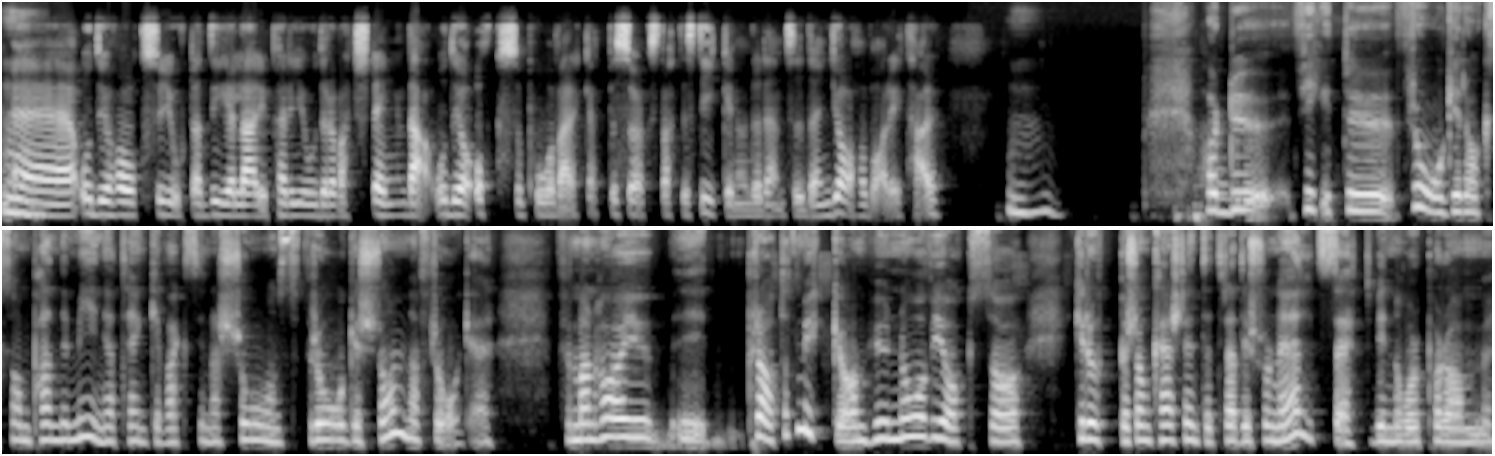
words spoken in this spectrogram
Mm. eh, och det har också gjort att delar i perioder har varit stängda och det har också påverkat besöksstatistiken under den tiden jag har varit här. Mm. Har du, fick du frågor också om pandemin? Jag tänker vaccinationsfrågor, sådana frågor. För man har ju pratat mycket om hur når vi också grupper som kanske inte traditionellt sett vi når på de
